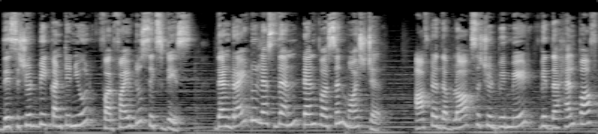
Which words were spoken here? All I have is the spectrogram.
This should be continued for 5 to 6 days, then dry to less than 10% moisture. After the blocks should be made with the help of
